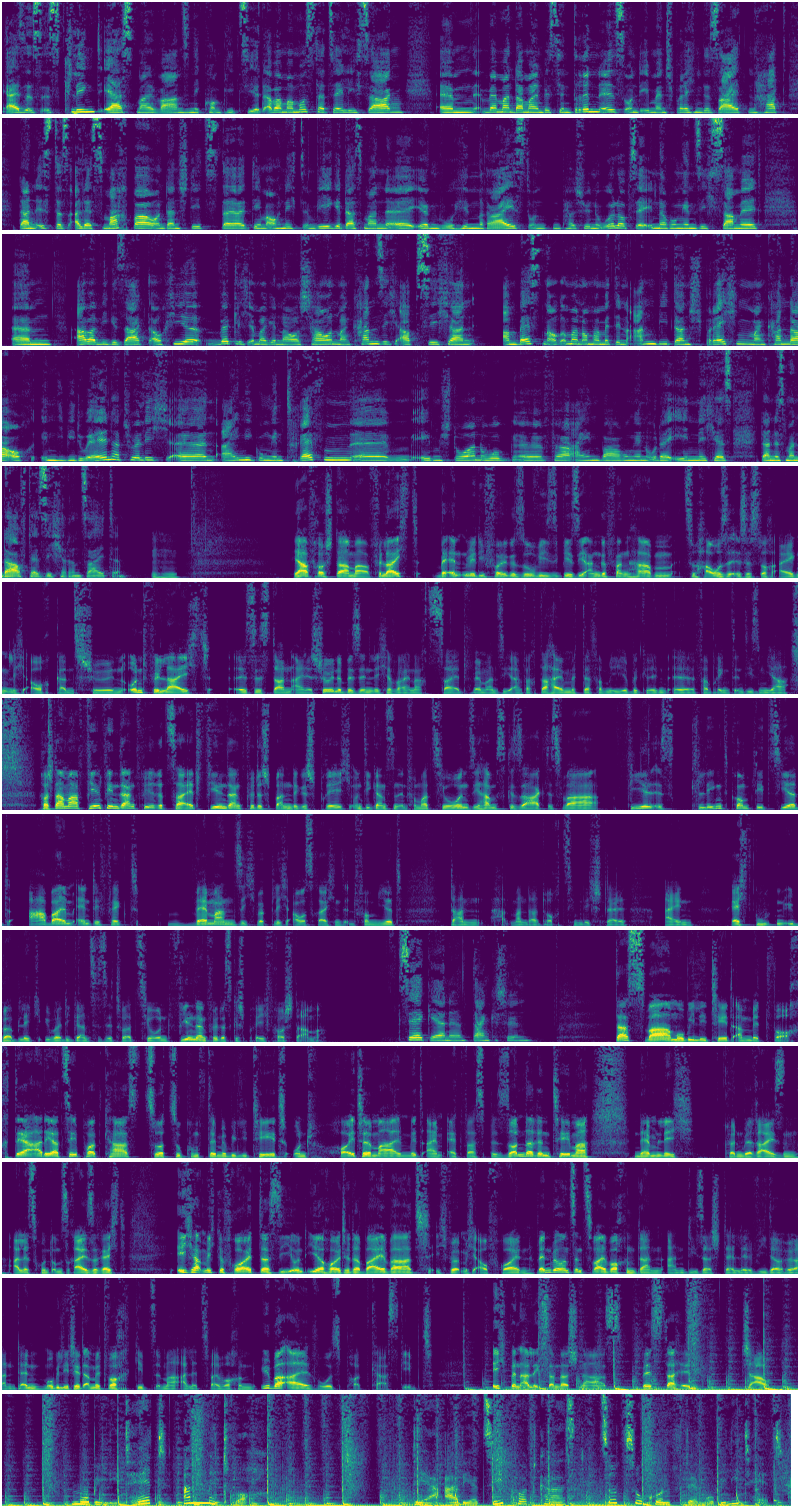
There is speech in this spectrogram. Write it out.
Ja, also es, es klingt erstmal wahnsinnig kompliziert, aber man muss tatsächlich sagen, ähm, wenn man da mal ein bisschen drin ist und eben entsprechende Seiten hat, dann ist das alles machbar und dann steht dem auch nicht im Wege, dass man äh, irgendwo hinreist und ein paar schöne Urlaubserinnerungen sich sammelt. Ähm, aber wie gesagt, auch hier wirklich immer genau schauen, man kann sich absichern am besten auch immer noch mal mit den Anbietern sprechen. Man kann da auch individuell natürlich äh, Einigungen treffen, äh, eben Storno-Vereinbarungen äh, oder ähnliches. Dann ist man da auf der sicheren Seite. Mhm. Ja, Frau Stamer, vielleicht beenden wir die Folge so, wie wir sie angefangen haben. Zu Hause ist es doch eigentlich auch ganz schön. Und vielleicht ist es dann eine schöne, besinnliche Weihnachtszeit, wenn man sie einfach daheim mit der Familie äh, verbringt in diesem Jahr. Frau Stamer, vielen, vielen Dank für Ihre Zeit. Vielen Dank für das spannende Gespräch und die ganzen Informationen. Sie haben es gesagt, es war viel, es klingt kompliziert, aber im Endeffekt wenn man sich wirklich ausreichend informiert, dann hat man da doch ziemlich schnell ein recht guten Überblick über die ganze Situation. Vielen Dank für das Gespräch, Frau Stamer. Sehr gerne. Dankeschön. Das war Mobilität am Mittwoch, der ADAC-Podcast zur Zukunft der Mobilität und heute mal mit einem etwas besonderen Thema, nämlich können wir reisen, alles rund ums Reiserecht. Ich habe mich gefreut, dass Sie und ihr heute dabei wart. Ich würde mich auch freuen, wenn wir uns in zwei Wochen dann an dieser Stelle wieder hören. Denn Mobilität am Mittwoch gibt's immer alle zwei Wochen, überall, wo es Podcasts gibt. Ich bin Alexander Schnaas. Bis dahin. Ciao. Mobilität am Mittwoch. Der ADAC-Podcast zur Zukunft der Mobilität.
